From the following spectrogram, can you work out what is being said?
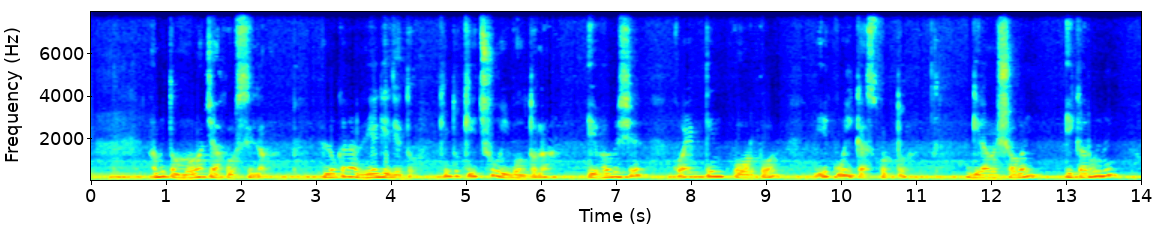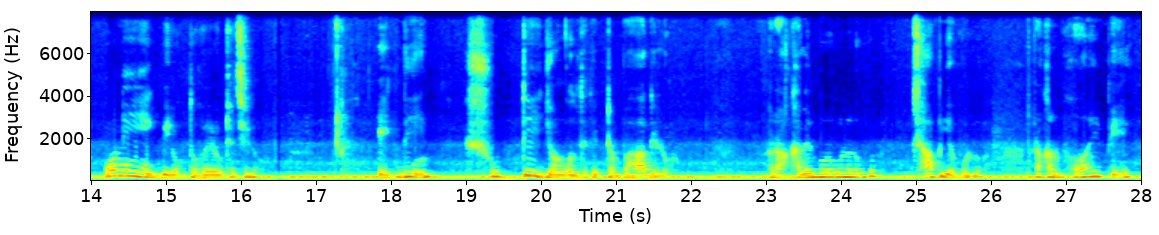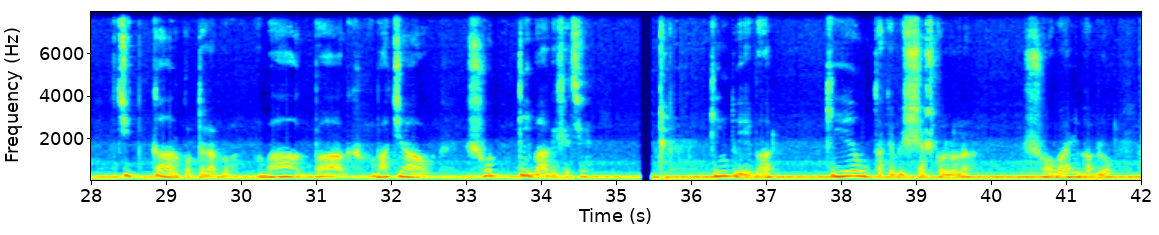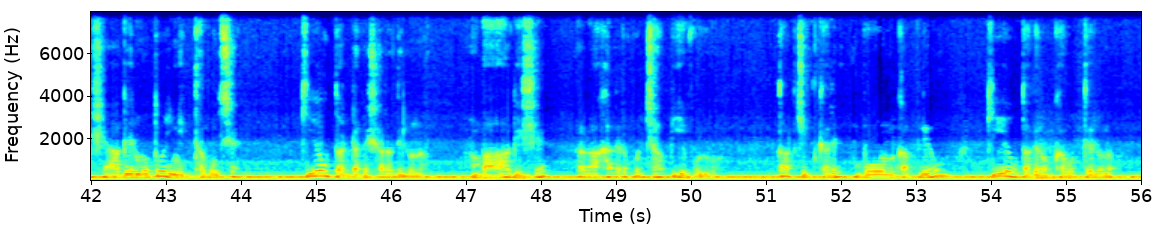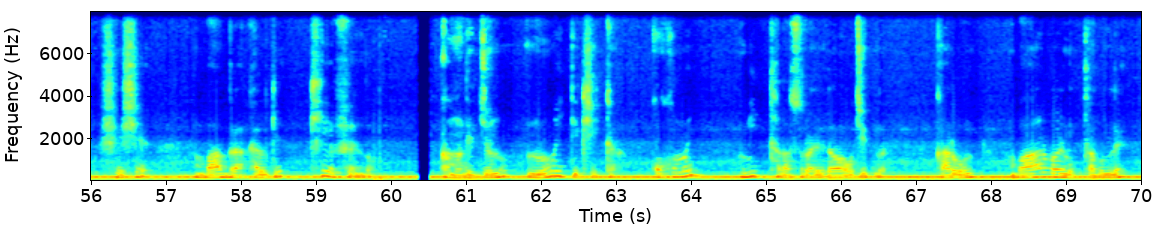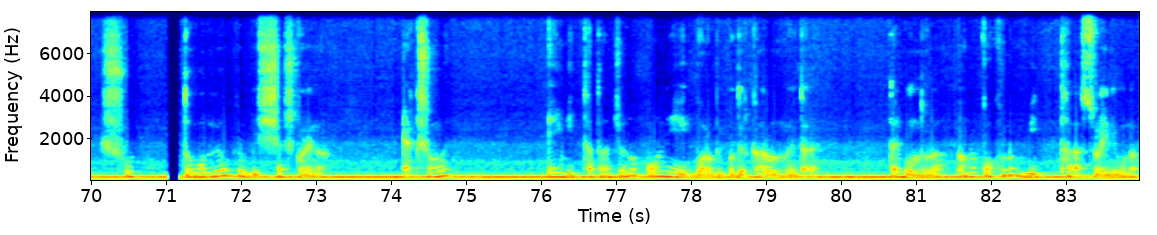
আমি তো মজা করছিলাম। লোকেরা রেগে যেত, কিন্তু কিছুই বলতো না। এভাবে সে কয়েকদিন পর পর একই কাজ করত। গ্রামের সবাই এ কারণে অনেক বিরক্ত হয়ে উঠেছিল। একদিন সত্যিই জঙ্গল থেকে একটা বাঘ এলো। রাখালের গরুগুলোর উপর ঝাঁপিয়ে পড়ল। রাখাল ভয় পেয়ে চিৎকার করতে লাগল, বাঘ বাঘ, বাঁচাও, সত্যি বাঘ এসেছে। কিন্তু এবার কেউ তাকে বিশ্বাস করল না। সবাই ভাবলো, সে আগের মতোই মিথ্যা বলছে। কেউ তার ডাকে সাড়া দিল না। বাঘ এসে রাখালের উপর ঝাঁপিয়ে পড়ল। তার চিৎকারে বন কাঁপলেও কেউ তাকে রক্ষা করতে এলো না। শেষে বাঘ রাখালকে খেয়ে ফেলল। আমাদের জন্য নৈতিক শিক্ষা, কখনোই মিথ্যার আশ্রয় নেওয়া উচিত নয়। কারণ বারবার মিথ্যা বললে, সত্য বললেও কেউ বিশ্বাস করে না। এক সময় এই মিথ্যা তার জন্য অনেক বড় বিপদের কারণ হয়ে দাঁড়ায় তাই বন্ধুরা, আমরা কখনো মিথ্যার আশ্রয় নিব না।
